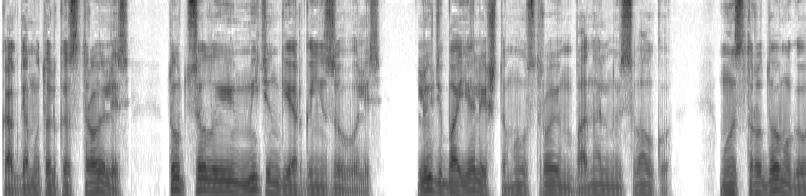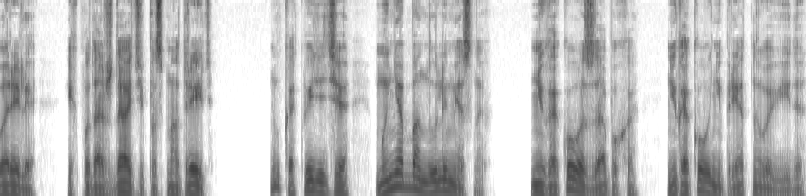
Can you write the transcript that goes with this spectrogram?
Когда мы только строились, тут целые митинги организовывались. Люди боялись, что мы устроим банальную свалку. Мы с трудом уговорили их подождать и посмотреть. Ну, как видите, мы не обманули местных. Никакого запаха, никакого неприятного вида.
